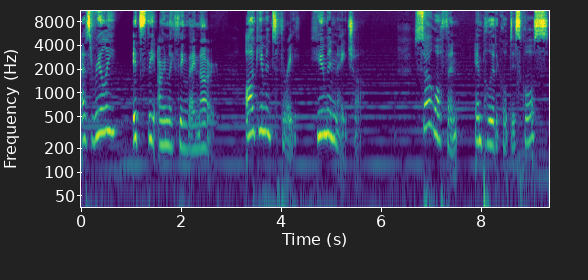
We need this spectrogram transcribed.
as really it's the only thing they know. Argument 3 Human Nature. So often in political discourse,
